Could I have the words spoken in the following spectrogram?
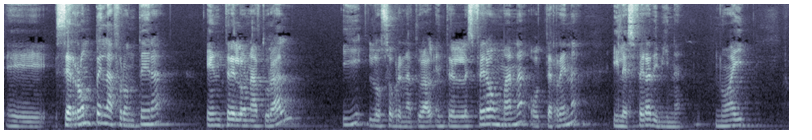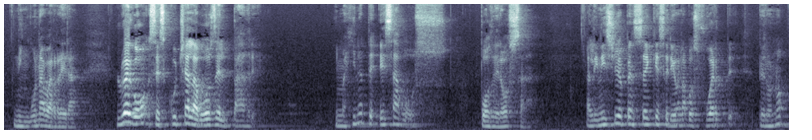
Eh, se rompe la frontera entre lo natural y lo sobrenatural, entre la esfera humana o terrena y la esfera divina. No hay ninguna barrera. Luego se escucha la voz del Padre. Imagínate esa voz poderosa. Al inicio yo pensé que sería una voz fuerte, pero no.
